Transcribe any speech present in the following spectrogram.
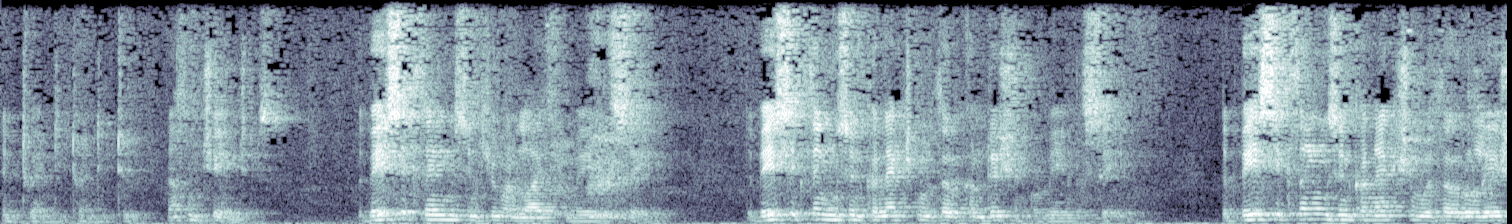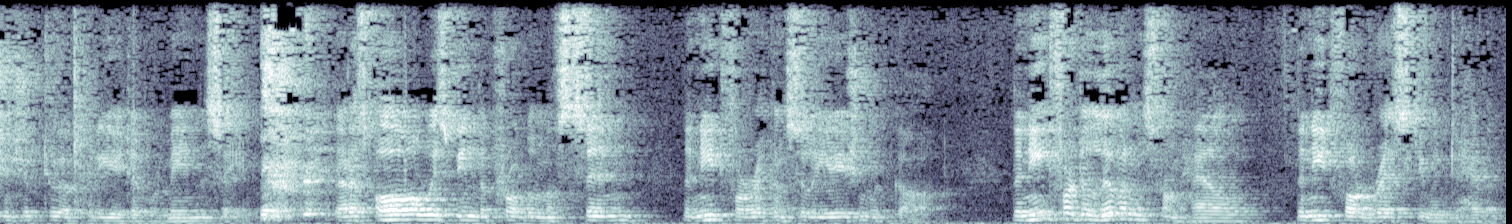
in 2022. Nothing changes. The basic things in human life remain the same. The basic things in connection with our condition remain the same. The basic things in connection with our relationship to our Creator remain the same. There has always been the problem of sin, the need for reconciliation with God, the need for deliverance from hell, the need for rescue into heaven.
